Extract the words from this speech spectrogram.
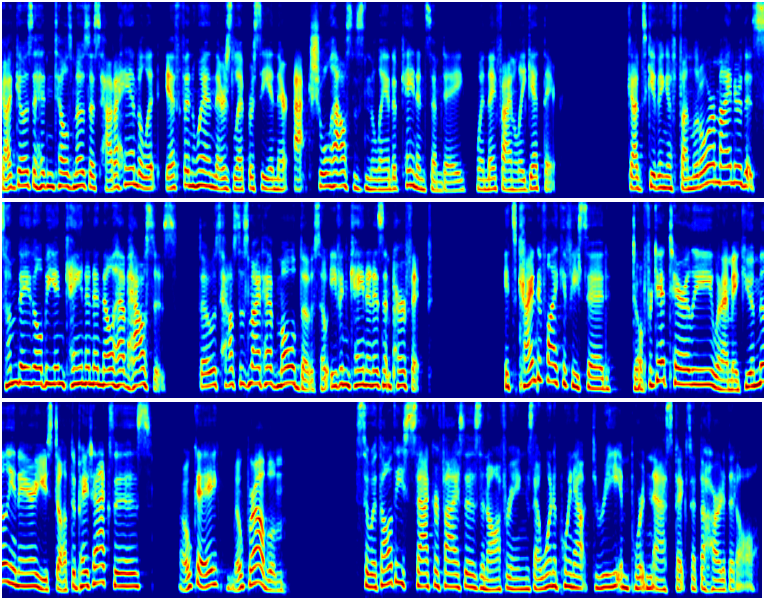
God goes ahead and tells Moses how to handle it if and when there's leprosy in their actual houses in the land of Canaan someday, when they finally get there. God's giving a fun little reminder that someday they'll be in Canaan and they'll have houses. Those houses might have mold though, so even Canaan isn't perfect. It's kind of like if he said, Don't forget, Tara-Leigh, when I make you a millionaire, you still have to pay taxes. Okay, no problem. So, with all these sacrifices and offerings, I want to point out three important aspects at the heart of it all.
